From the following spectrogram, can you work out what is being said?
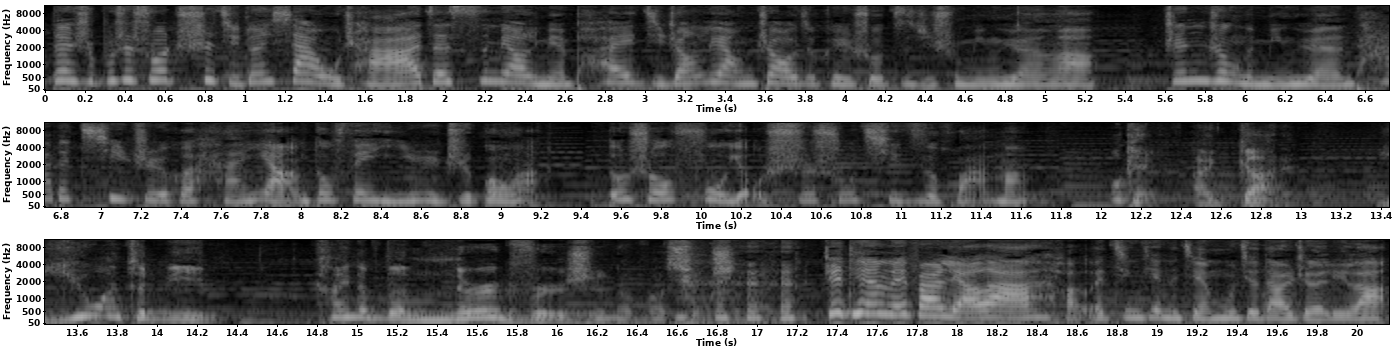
但是不是说吃几顿下午茶，在寺庙里面拍几张靓照就可以说自己是名媛了？真正的名媛，她的气质和涵养都非一日之功啊！都说腹有诗书气自华吗？Okay, I got it. You want to be kind of the nerd version of a socialite. 这天没法聊了啊。好了，今天的节目就到这里了。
